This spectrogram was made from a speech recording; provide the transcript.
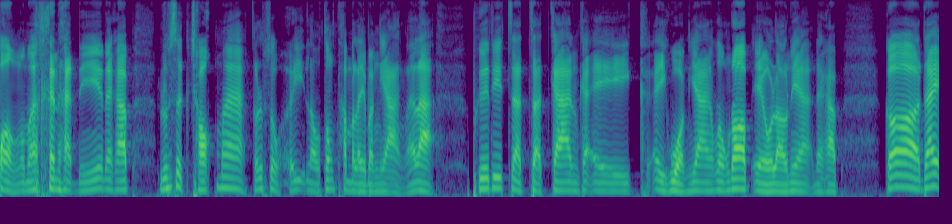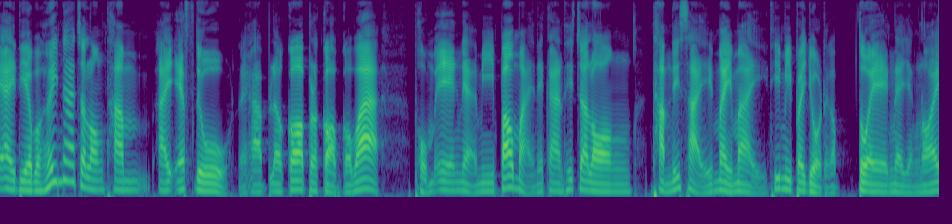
ป่องออกมาขนาดนี้นะครับ รู้สึกช็อกมากก็รู้สึกเฮ้ยเราต้องทำอะไรบางอย่างแล้วล่ะ เพื่อที่จะจัดการกับไอ้ไอ้ห่วงยางตรงรอบเอวเราเนี่ยนะครับ ก็ได้ไอเดียว่าเฮ้ยน่าจะลองทำ IF ดูนะครับ แล้วก็ประกอบกับว่าผมเองเนี่ยมีเป้าหมายในการที่จะลองทำนิสัยใหม่ ๆ ที่มีประโยชน์กับตัวเองเนี่ยอย่างน้อย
